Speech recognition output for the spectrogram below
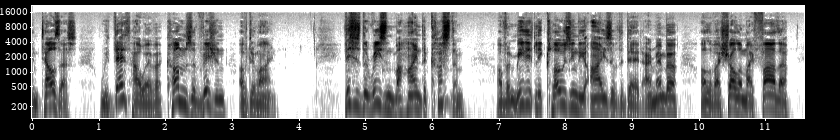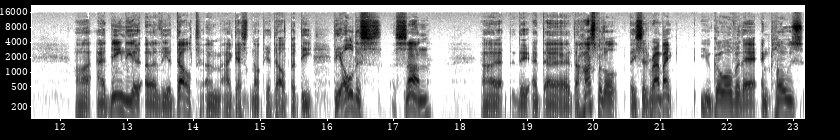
and tells us, with death, however, comes a vision of divine. This is the reason behind the custom of immediately closing the eyes of the dead. I remember alav hashalom, my father, uh, at being the uh, the adult, um, I guess not the adult, but the the oldest son, uh, the, at, uh, at the hospital, they said, Rabbi, you go over there and close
